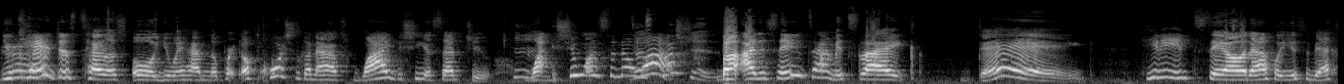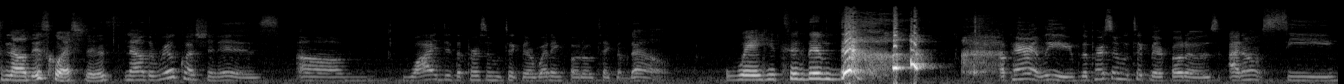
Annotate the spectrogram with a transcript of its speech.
You can't just tell us, "Oh, you ain't have no." Per-. Of course, she's gonna ask, "Why did she accept you?" Why she wants to know Hmm. There's why. questions. But at the same time, it's like, dang, he didn't say all that for you to be asking all these questions. now the real question is um, why did the person who took their wedding photo take them down? Where he took them down. apparently the person who took their photos i don't see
